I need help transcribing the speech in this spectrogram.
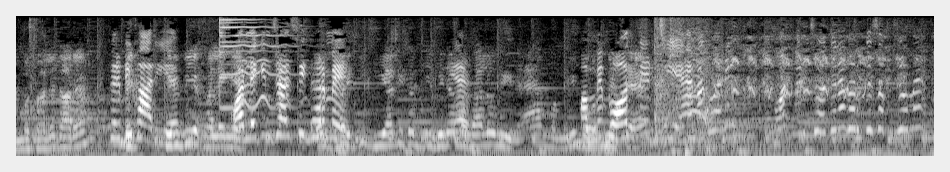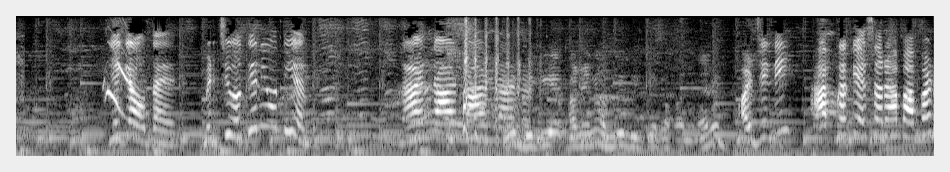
मसालेदार है। फिर भी खा रही है। फिर भी ये खा लेंगे। और लेकिन जैसी घर में। घिया की सब्ज़ी बिना मसालों की। मम्मी मम्मी बहुत मिर्ची है ना बहुत मिर्ची होती है ना घर की सब्जियों में? ये क्या होता है? मिर्ची होती है नहीं होती है? ना ना ना ना ना। खाने में और जिनी आपका कैसा रहा पापड़?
